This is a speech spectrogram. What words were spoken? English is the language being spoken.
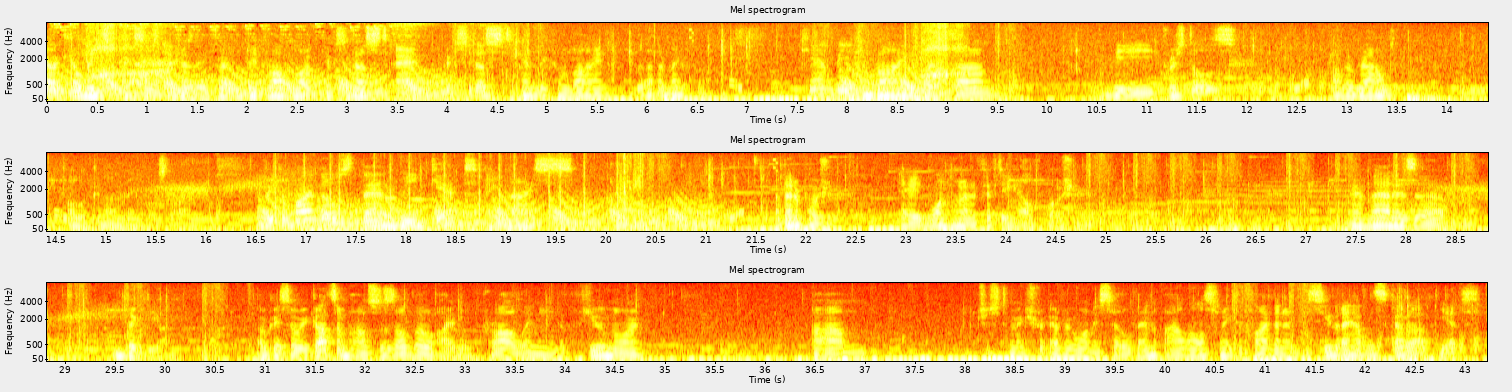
gotta kill these pixies because they, they drop a lot of pixie dust, and pixie dust can be combined. Another megaphone can be combined with um, the crystals underground. Oh, look, another rainbow slime. If we combine those, then we get a nice, um, a better potion, a 150 health potion. And that is a big deal. Okay, so we got some houses, although I will probably need a few more. Um, just to make sure everyone is settled in. I'll also need to find an NPC that I haven't scouted out yet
